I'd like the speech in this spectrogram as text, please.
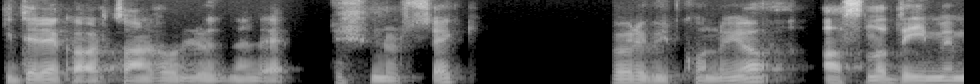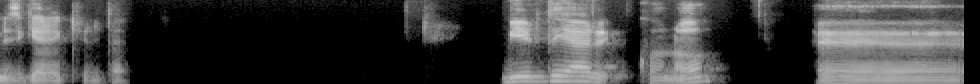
giderek artan rolünü de düşünürsek böyle bir konuya aslında değinmemiz gerekirdi. Bir diğer konu e,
